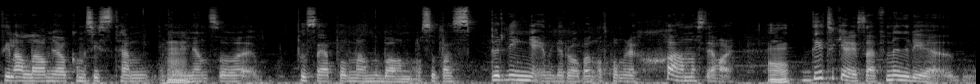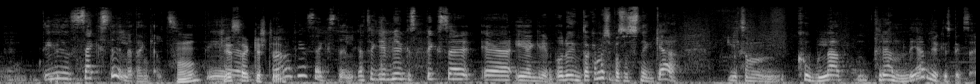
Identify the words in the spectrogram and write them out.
till alla om jag kommer sist hem i Mm. familjen. Så pussar jag på man och barn och så bara springer jag in i garderoben och tar på mig det skönaste jag har. Det tycker jag är så här, för mig är det, det är sexstil helt enkelt. Mm, det är säker stil. Ja, det är sexstil. Jag tycker mjukisbyxor är, är grymt. Och då, då kan man köpa så snygga, liksom coola, trendiga mjukisbyxor.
